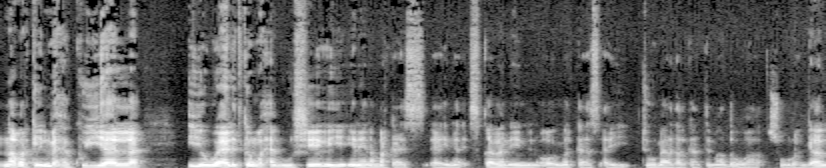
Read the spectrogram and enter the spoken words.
nabarka ilmaha ku yaalla iyo waalidkan waxaan uu sheegaya inayna markaas ayna isqabanaynin oo markaas ay tuumaad halkaa timaado. Waa suuragal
